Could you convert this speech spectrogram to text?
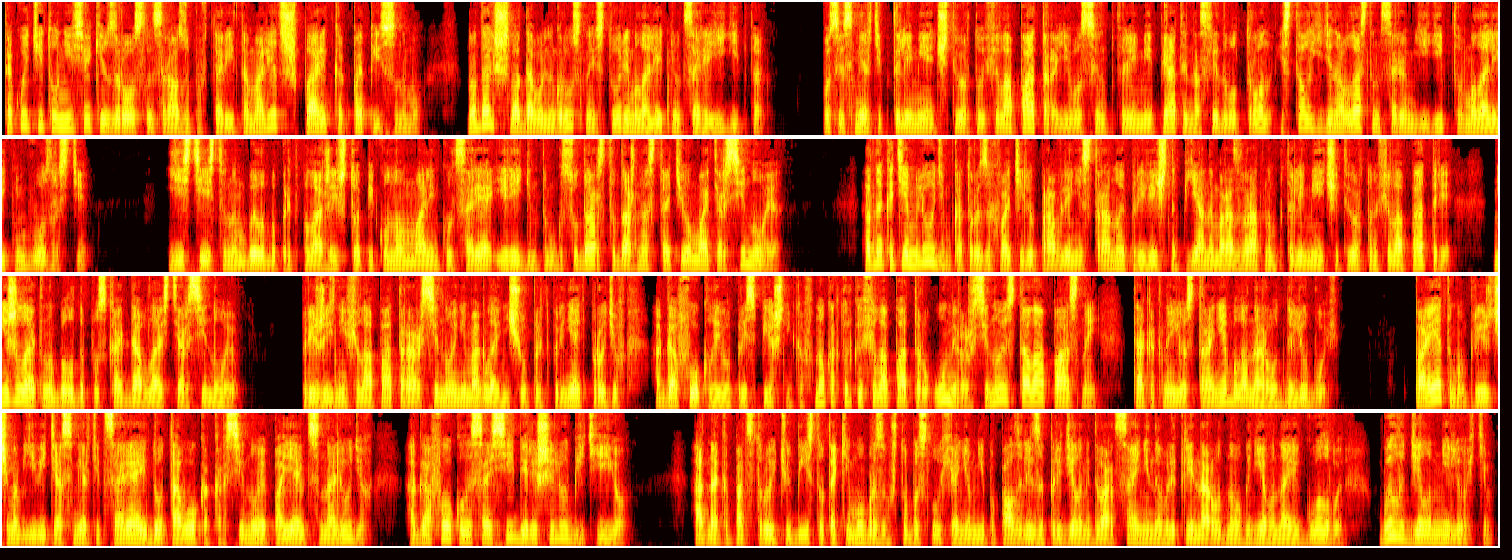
Такой титул не всякий взрослый сразу повторит, а малец шпарит как по писанному. Но дальше шла довольно грустная история малолетнего царя Египта. После смерти Птолемея IV Филопатора его сын Птолемей V наследовал трон и стал единовластным царем Египта в малолетнем возрасте. Естественным было бы предположить, что опекуном маленького царя и регентом государства должна стать его мать Арсиноя. Однако тем людям, которые захватили управление страной при вечно пьяном и развратном Птолемее IV Филопаторе, нежелательно было допускать до власти Арсиною. При жизни Филопатора Арсеной не могла ничего предпринять против Агафокла и его приспешников, но как только Филопатор умер, Арсеной стала опасной, так как на ее стороне была народная любовь. Поэтому, прежде чем объявить о смерти царя и до того, как Арсеноя появится на людях, Агафокл и Сосиби решили убить ее. Однако подстроить убийство таким образом, чтобы слухи о нем не поползли за пределами дворца и не навлекли народного гнева на их головы, было делом нелегким.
